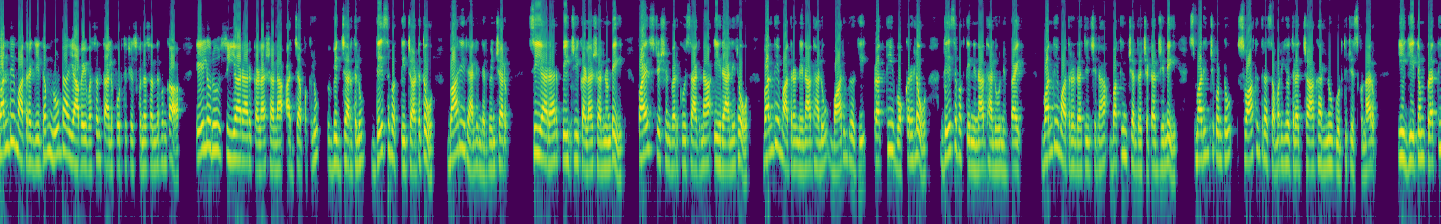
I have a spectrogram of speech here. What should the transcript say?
వందే మాతర గీతం నూట యాభై వసంతాలు పూర్తి చేసుకున్న సందర్భంగా ఏలూరు సిఆర్ఆర్ కళాశాల అధ్యాపకులు విద్యార్థులు దేశభక్తి చాటుతో భారీ ర్యాలీ నిర్వహించారు. సిఆర్ఆర్ పీజీ కళాశాల నుండి ఫైర్ స్టేషన్ వరకు సాగిన ఈ ర్యాలీలో వందే మాత్రం నినాదాలు మారుమ్రోగి ప్రతి ఒక్కరిలో దేశభక్తి నినాదాలు నింపాయి. వందే మాతరం రచించిన బకిం చంద్ర చటర్జీని స్మరించుకుంటూ స్వాతంత్ర సమరయోధుల త్యాగాలను గుర్తు చేసుకున్నారు. ఈ గీతం ప్రతి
